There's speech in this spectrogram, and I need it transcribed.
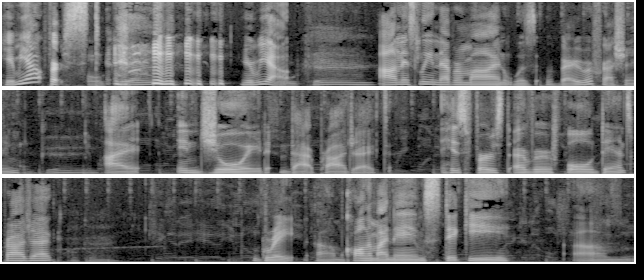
Hear me out first. Okay. Hear me out. Okay. Honestly, never mind was very refreshing. Okay. I enjoyed that project. His first ever full dance project. Okay. Great. Um, calling my name, sticky, um,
